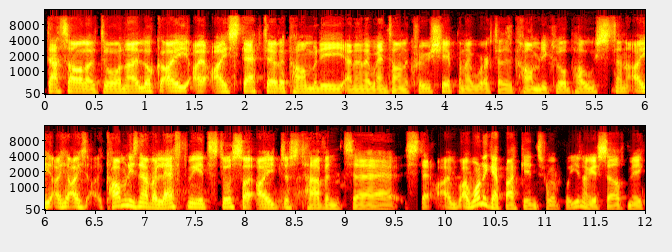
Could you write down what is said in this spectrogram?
That's all I've done. I look, I, I, I stepped out of comedy and then I went on a cruise ship and I worked as a comedy club host. And I, I, I comedy's never left me. It's just I, I just haven't. Uh, ste- I, I want to get back into it, but you know yourself, Mick.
